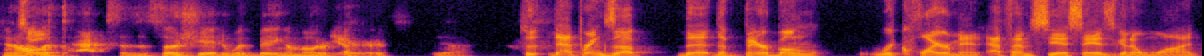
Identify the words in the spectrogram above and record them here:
and so, all the taxes associated with being a motor yeah. carrier. yeah. So that brings up the the bare bone requirement, FMCSA is going to want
